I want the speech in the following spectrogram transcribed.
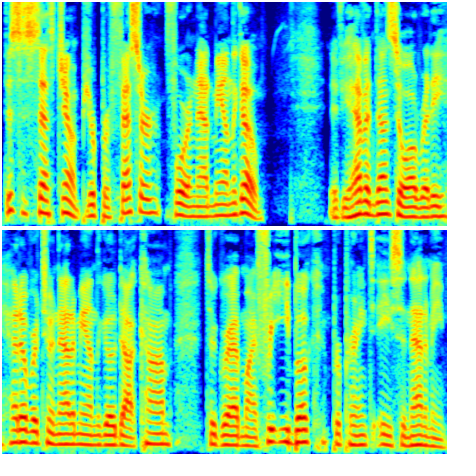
This is Seth Jump, your professor for Anatomy on the Go. If you haven't done so already, head over to anatomyonthego.com to grab my free ebook, Preparing to Ace Anatomy.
